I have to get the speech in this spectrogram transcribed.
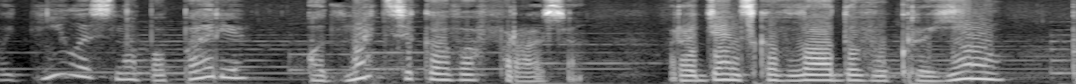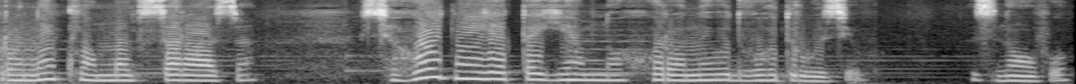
Виднілась на папері одна цікава фраза. Радянська влада в Україну проникла, мов зараза. Сьогодні я таємно хоронив двох друзів. Знову,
